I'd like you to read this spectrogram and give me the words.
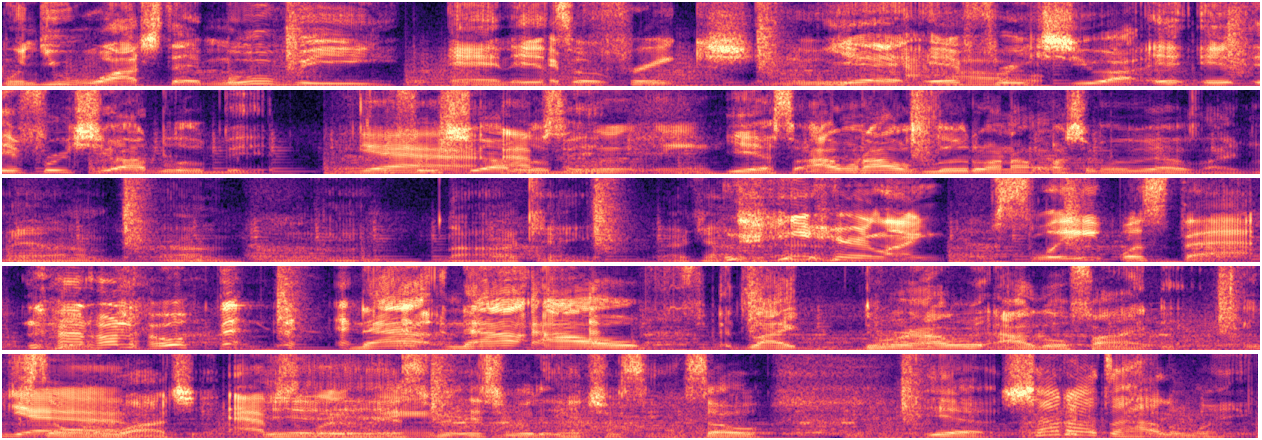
when you watch that movie and it's it a freaks you. yeah, it freaks you out. It, it, it freaks you out a little bit. Yeah, freaks you out a little bit. absolutely. Yeah, so I, when I was little and I watched the movie, I was like, man, I'm, I'm mm-mm. nah, I can't, I can't. You're like sleep. What's that? I don't know what that. Is. now now I'll like during Halloween I'll go find it. Yeah, wanna watch it. Absolutely. Yeah, it's, it's really interesting. So yeah, shout out to Halloween.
